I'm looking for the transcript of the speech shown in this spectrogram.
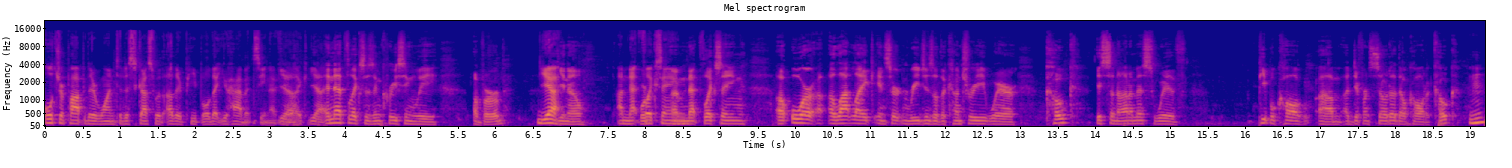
ultra popular one to discuss with other people that you haven't seen. I feel Yeah, like, yeah, and Netflix is increasingly a verb. yeah, You know, I'm Netflixing. I'm Netflixing, uh, or a lot like in certain regions of the country where Coke is synonymous with people call um, a different soda, they'll call it a Coke. Mm-hmm.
